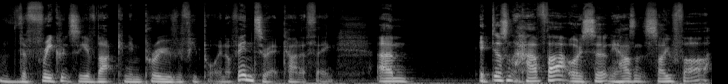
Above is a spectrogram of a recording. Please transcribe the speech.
the frequency of that can improve if you put enough into it, kind of thing. Um, it doesn't have that, or it certainly hasn't so far.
